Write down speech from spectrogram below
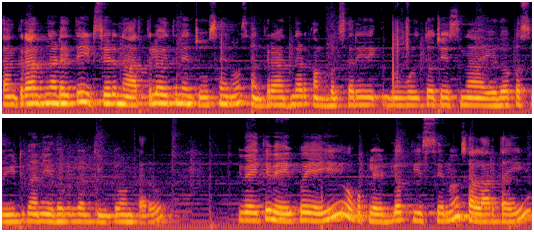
సంక్రాంతి నాడు అయితే ఇటు సైడ్ నార్త్లో అయితే నేను చూశాను. సంక్రాంతి నాడు కంపల్సరీ నువ్వులతో చేసిన ఏదో ఒక స్వీట్ కానీ ఏదో ఒకటి కానీ తింటూ ఉంటారు. ఇవైతే వేగిపోయాయి. ఒక ప్లేట్లోకి తీసాను చల్లారుతాయి.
